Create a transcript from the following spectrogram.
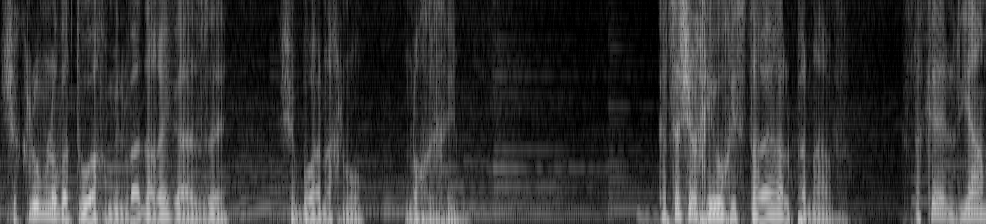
שכלום לא בטוח מלבד הרגע הזה שבו אנחנו נוכחים. קצה של חיוך השתרר על פניו. הסתכל, ים,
